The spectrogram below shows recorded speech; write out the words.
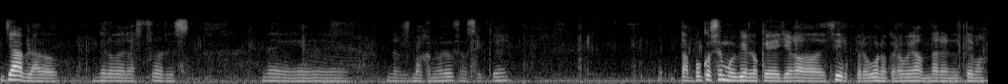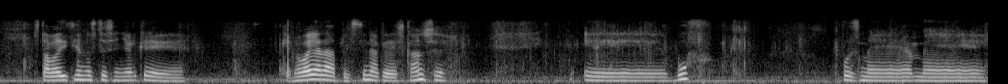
Ya he hablado de lo de las flores de, los magnolios, así que tampoco sé muy bien lo que he llegado a decir, pero bueno, que no voy a andar en el tema. Estaba diciendo este señor que, que no vaya a la piscina, que descanse. Eh, buf, pues me, me,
